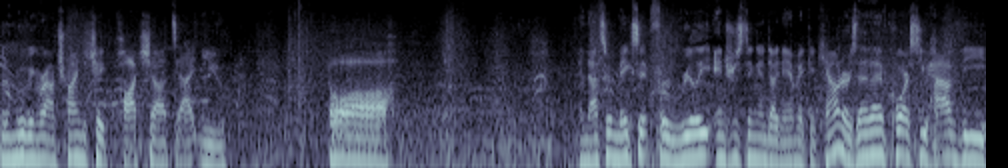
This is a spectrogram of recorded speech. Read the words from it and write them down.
that are moving around trying to take pot shots at you. Oh, and that's what makes it for really interesting and dynamic encounters. And then of course you have the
